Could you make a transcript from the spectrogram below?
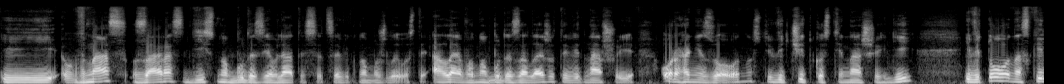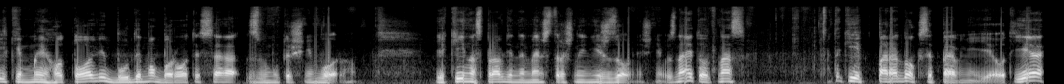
І в нас зараз дійсно буде з'являтися це вікно можливостей, але воно буде залежати від нашої організованості, від чіткості наших дій і від того, наскільки ми готові будемо боротися з внутрішнім ворогом, який насправді не менш страшний, ніж зовнішній. Ви знаєте, от в нас такі парадокси певні є. От є,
